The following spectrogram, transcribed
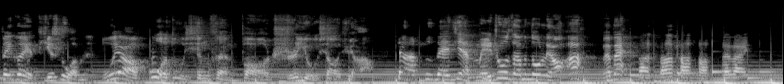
飞哥也提示我们不要过度兴奋，保持有效续航。下次再见，每周咱们都聊啊，拜拜。好好好好，拜拜。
